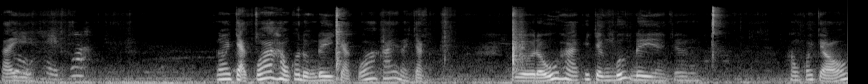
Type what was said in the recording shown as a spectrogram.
Tại vì nó chặt quá không có đường đi chặt quá cái là chặt. Vừa đủ hai cái chân bước đi à, nên không có chỗ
